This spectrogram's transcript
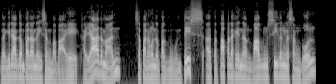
na ginagampanan ng isang babae. Kaya naman, sa panahon ng pagbubuntis at pagpapalaki ng bagong silang na sanggol,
